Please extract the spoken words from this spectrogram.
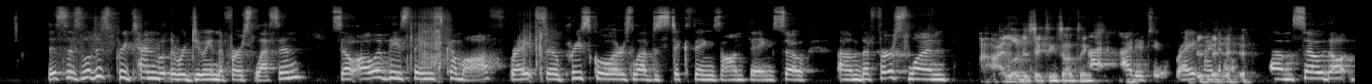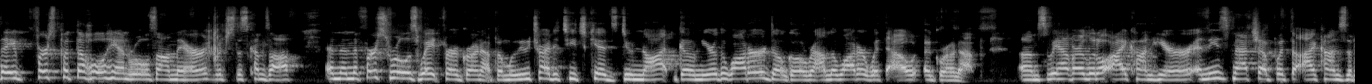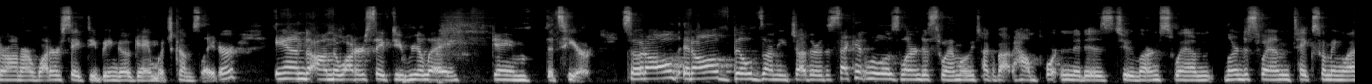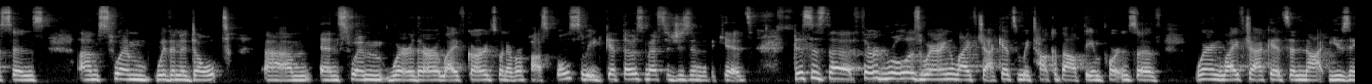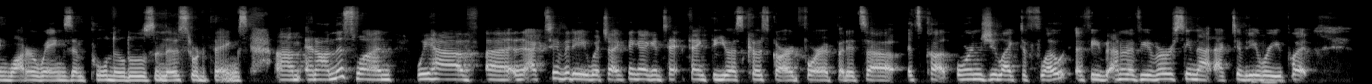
this is we'll just pretend that we're doing the first lesson so all of these things come off right so preschoolers love to stick things on things so um, the first one. I love to stick things on things. I, I do too, right? I know. um, so the, they first put the whole hand rules on there, which this comes off. And then the first rule is wait for a grown up. And when we try to teach kids, do not go near the water, don't go around the water without a grown up. Um, so we have our little icon here, and these match up with the icons that are on our water safety bingo game, which comes later, and on the water safety relay game that's here. So it all it all builds on each other. The second rule is learn to swim. When we talk about how important it is to learn swim, learn to swim, take swimming lessons, um, swim with an adult um, and swim where there are lifeguards whenever possible. So we get those messages into the kids. This is the third rule is wearing life jackets. And we talk about the importance of wearing life jackets and not using water wings and pool noodles and those sort of things. Um, and on this one, we have uh, an activity which I think I can t- thank the U.S. Coast Guard for it, but it's uh, it's called Orange You Like to Float. If you I don't know if you've ever seen that activity where you put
